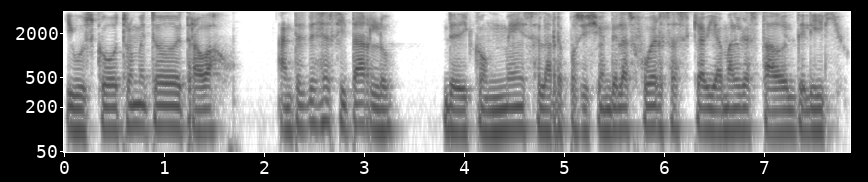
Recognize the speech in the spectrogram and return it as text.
y buscó otro método de trabajo. Antes de ejercitarlo, dedicó un mes a la reposición de las fuerzas que había malgastado el delirio.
